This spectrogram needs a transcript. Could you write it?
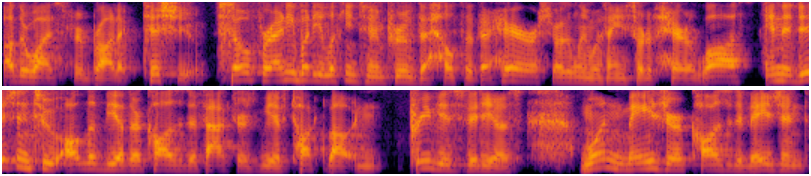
otherwise fibrotic tissue. So for anybody looking to improve the health of their hair struggling with any sort of hair loss, in addition to all of the other causative factors we have talked about in previous videos, one major causative agent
